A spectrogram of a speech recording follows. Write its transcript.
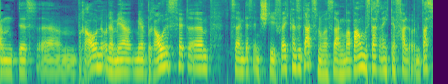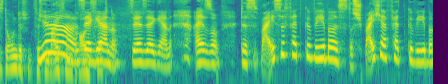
ähm, das ähm, braune oder mehr, mehr braunes Fett ähm, sozusagen das entsteht. Vielleicht kannst du dazu noch was sagen. Warum ist das eigentlich der Fall und was ist der Unterschied zwischen ja, weißem und braunem Fett? Ja, sehr gerne, sehr, sehr gerne. Also das weiße Fettgewebe ist das Speicherfettgewebe.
